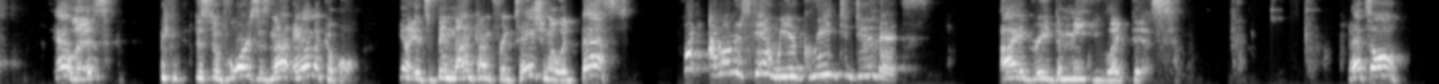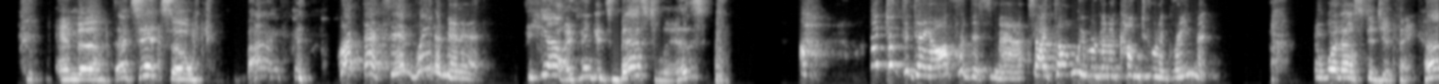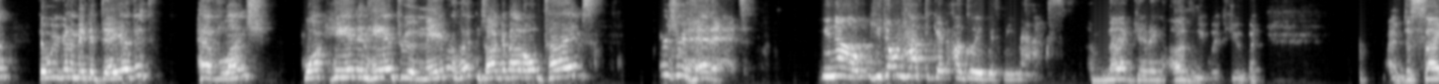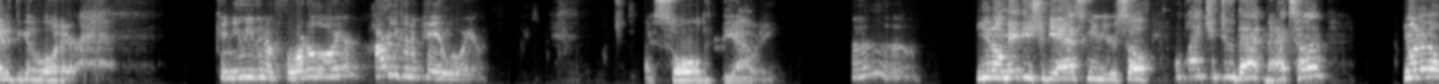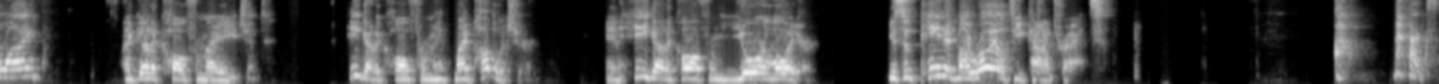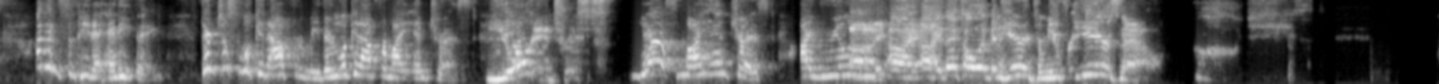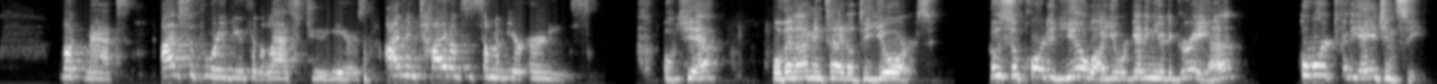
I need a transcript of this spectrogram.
Yeah, Liz. this divorce is not amicable. You know, it's been non confrontational at best. What? I don't understand. We agreed to do this. I agreed to meet you like this. That's all. And uh, that's it, so bye. What? That's it? Wait a minute. yeah, I think it's best, Liz. Ah, I took the day off for this, Max. I thought we were going to come to an agreement. And what else did you think, huh? That we were going to make a day of it? Have lunch? Walk hand in hand through the neighborhood and talk about old times? Where's your head at? You know, you don't have to get ugly with me, Max. I'm not getting ugly with you, but I've decided to get a lawyer. Can you even afford a lawyer? How are you going to pay a lawyer? I sold the Audi. Oh. You know, maybe you should be asking yourself, well, why'd you do that, Max, huh? You want to know why? I got a call from my agent. He got a call from my publisher. And he got a call from your lawyer. You subpoenaed my royalty contracts. Ah, Max, I didn't subpoena anything. They're just looking out for me. They're looking out for my interest. Your interests. Yes, my interest. I really. Aye, aye, aye. That's all I've been hearing from you for years now. Oh, Look, Max, I've supported you for the last two years. I'm entitled to some of your earnings. Oh, yeah? Well, then I'm entitled to yours. Who supported you while you were getting your degree, huh? Who worked for the agency?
